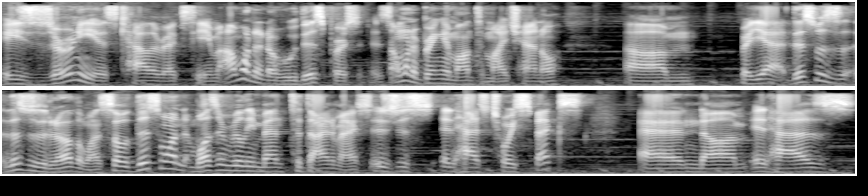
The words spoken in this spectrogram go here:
a Xerneas Calyrex team. I want to know who this person is. I want to bring him onto my channel. Um, but yeah, this was this was another one. So this one wasn't really meant to Dynamax. It's just it has choice specs, and um, it has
